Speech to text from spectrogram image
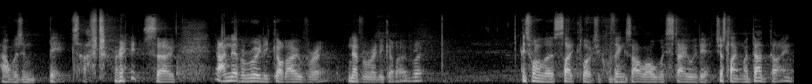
I was in bits after it. So I never really got over it. Never really got over it. It's one of those psychological things that will always stay with you, just like my dad dying.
